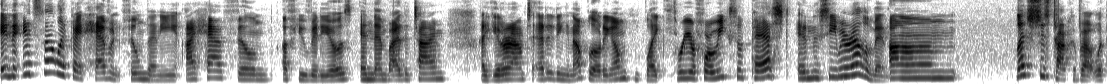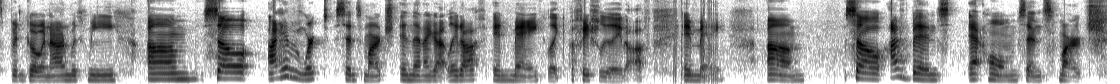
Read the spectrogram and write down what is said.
And it's not like I haven't filmed any. I have filmed a few videos and then by the time I get around to editing and uploading them, like three or four weeks have passed and they seem irrelevant. Um, let's just talk about what's been going on with me. Um, so I haven't worked since March and then I got laid off in May, like officially laid off in May. Um, so I've been at home since March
